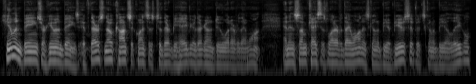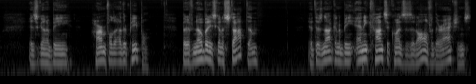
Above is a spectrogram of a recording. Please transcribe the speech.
human beings are human beings. If there's no consequences to their behavior, they're going to do whatever they want. And in some cases, whatever they want is going to be abusive, it's going to be illegal, it's going to be harmful to other people. But if nobody's going to stop them, if there's not going to be any consequences at all for their actions,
